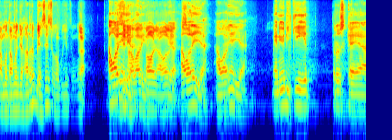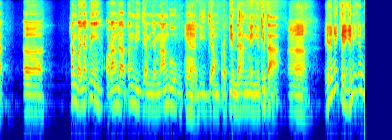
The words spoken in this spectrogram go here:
Tamu-tamu Jakarta biasanya suka begitu, nggak? Awalnya iya. awal iya. Oh, awalnya. Iya. Awalnya iya, awalnya iya. Menu dikit, terus kayak eh kan banyak nih orang datang di jam-jam nanggung, ya di jam perpindahan menu kita. Ah. Ya ini kayak gini kan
